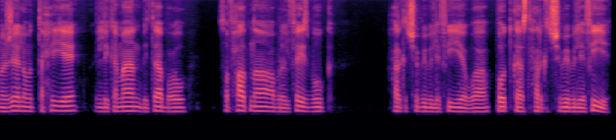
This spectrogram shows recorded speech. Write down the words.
نوجه لهم التحية اللي كمان بيتابعوا صفحاتنا عبر الفيسبوك حركة الشبيب اليافية وبودكاست حركة الشبيب اليافية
